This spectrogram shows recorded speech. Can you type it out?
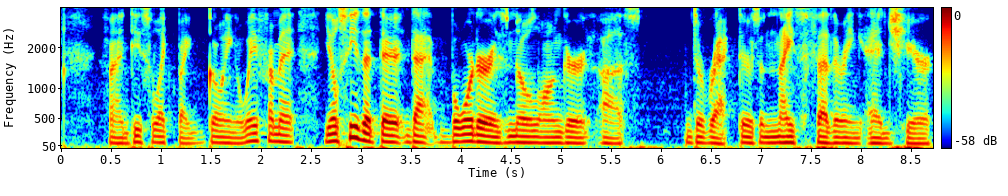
if I deselect by going away from it you'll see that there that border is no longer uh, direct. There's a nice feathering edge here,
